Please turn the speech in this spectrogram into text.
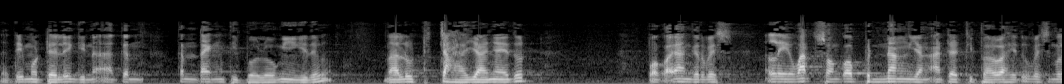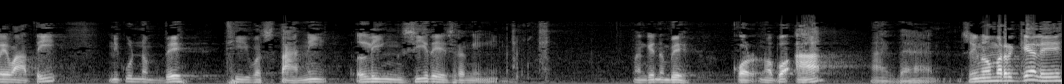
Jadi modelnya ginakaken kenteng dibolongi gitu. Lalu cahayanya itu pokoknya anggar wis lewat songko benang yang ada di bawah itu wis nglewati niku nembih diwestani lingsire srengenge. Mangke nembih kor napa a adzan. Sing nomor kali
